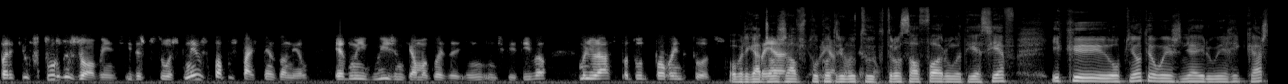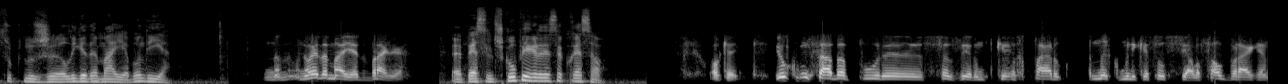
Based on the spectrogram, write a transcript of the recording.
para que o futuro dos jovens e das pessoas que nem os próprios pais pensam nele, é de um egoísmo que é uma coisa indescritível, melhorasse para, todo, para o bem de todos. Obrigado, Jorge Alves, pelo contributo que trouxe ao Fórum a TSF e que opinião tem o engenheiro Henrique Castro, que nos liga da Maia. Bom dia. Não, não é da Maia, é de Braga. Eh, peço-lhe desculpa e agradeço a correção. Ok. Eu começava por uh, fazer um pequeno reparo na comunicação social. Eu falo de Braga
